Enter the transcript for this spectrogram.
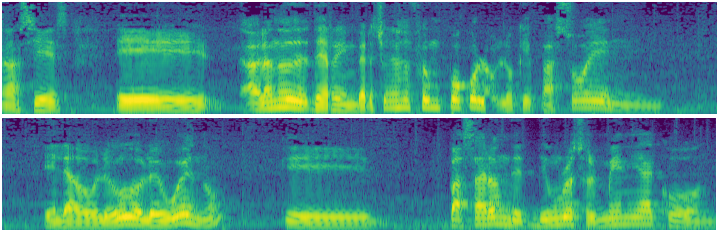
Así es. Eh, hablando de, reinversión, eso fue un poco lo, que pasó en, en la WWE, ¿no? Que pasaron de, un WrestleMania con,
